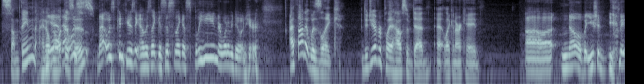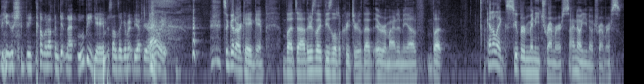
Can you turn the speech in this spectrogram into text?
something. I don't know what this was, is. That was confusing. I was like, is this like a spleen or what are we doing here? I thought it was like. Did you ever play a House of Dead at like an arcade? Uh, no, but you should maybe you should be coming up and getting that Ubi game. It sounds like it might be up your alley. It's a good arcade game, but uh, there's like these little creatures that it reminded me of, but kind of like super mini tremors. I know you know tremors.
